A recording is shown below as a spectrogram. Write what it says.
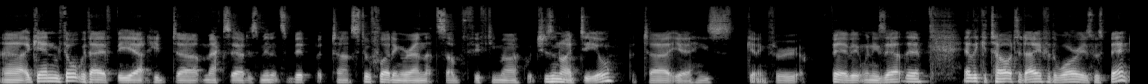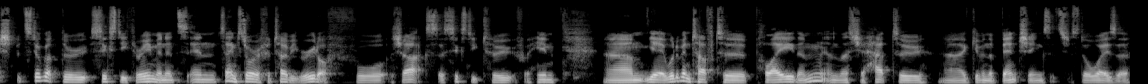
uh, again, we thought with AFB out, he'd uh, max out his minutes a bit, but uh, still floating around that sub 50 mark, which isn't ideal. But uh, yeah, he's getting through fair bit when he's out there. Eli Katoa today for the Warriors was benched, but still got through 63 minutes. And same story for Toby Rudolf for the Sharks, so 62 for him. Um, yeah, it would have been tough to play them unless you had to, uh, given the benchings. It's just always a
